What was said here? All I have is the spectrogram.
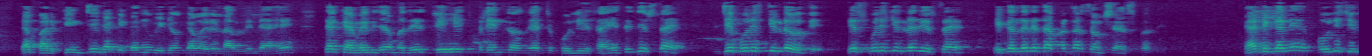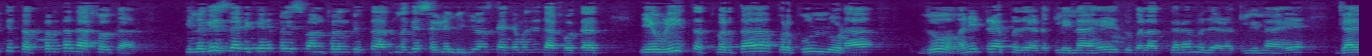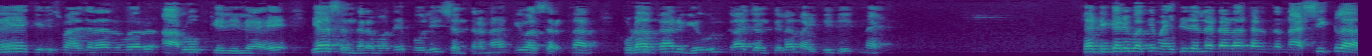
त्या पार्किंगचे ज्या ठिकाणी व्हिडिओ कॅमेरे लावलेले आहे त्या कॅमेऱ्याच्या मध्ये जे हे प्लेन याचे पोलीस आहे ते दिसत आहे. जे पोलीस तिकडे होते तेच पोलीस तिकडे दिसत आहे. एकंदरीत हा प्रकार संशयास्पद आहे. या ठिकाणी पोलीस इतके तत्परता दाखवतात की लगेच त्या ठिकाणी प्रेस कॉन्फरन्स घेतात लगेच सगळे व्हिज्युअल्स त्याच्यामध्ये दाखवतात. एवढी तत्परता प्रफुल्ल लोढा जो हनी ट्रॅपमध्ये अडकलेला आहे जो बलात्कारामध्ये अडकलेला आहे ज्याने गिरीश महाजनांवर आरोप केलेले आहे या संदर्भामध्ये पोलीस यंत्रणा किंवा सरकार पुढाकार घेऊन का जनतेला माहिती देत नाही? त्या ठिकाणी बाकी माहिती द्यायला टाळा कारण तर नाशिकला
